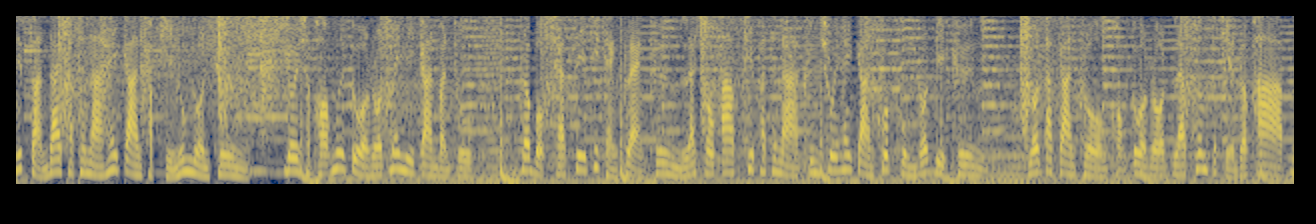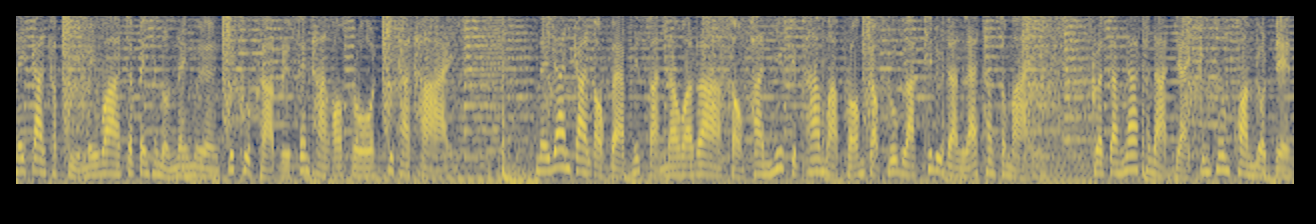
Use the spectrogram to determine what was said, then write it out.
นิสสันได้พัฒนาให้การขับขี่นุ่มนวลขึ้น โดยเฉพาะเมื่อตัวรถไม่มีการบรรทุก ระบบแชสซีที่แข็งแกร่งขึ้น และโชคอัพที่พัฒนาขึ้นช่วยให้การควบคุมรถดีขึ้น ลดอาการโครงของตัวรถและเพิ่มเสถียรภาพ ในการขับขี่ไม่ว่าจะเป็นถนนในเมืองที่ครุขระหรือเส้นทางออฟโรดที่ท้าทาย ในด้านการออกแบบนิสสันนาวาร่า 2025 มาพร้อมกับรูปลักษณ์ที่ดุดันและทันสมัย กระจังหน้าขนาดใหญ่ขึ้นเพิ่มความโดดเด่น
